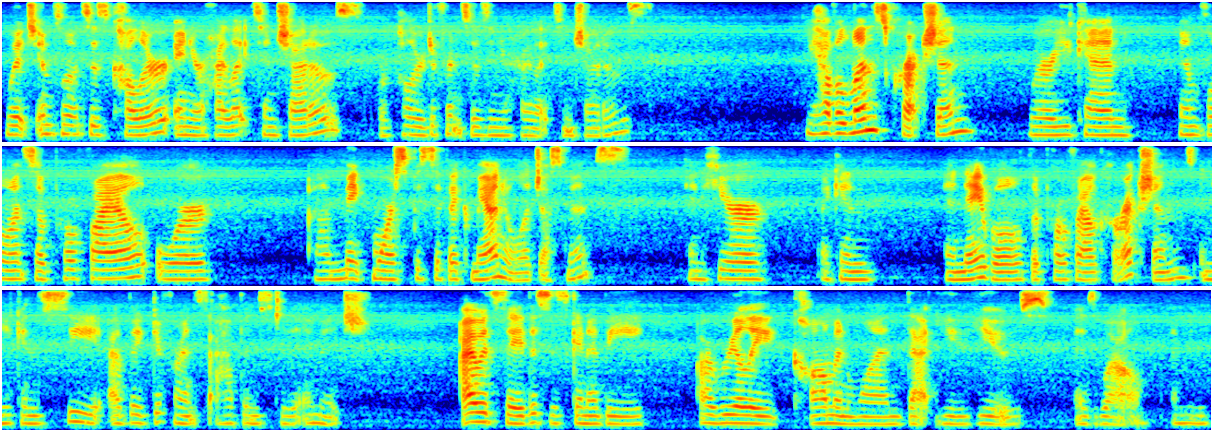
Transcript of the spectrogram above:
which influences color in your highlights and shadows, or color differences in your highlights and shadows. You have a lens correction, where you can influence a profile or um, make more specific manual adjustments. And here I can enable the profile corrections and you can see a big difference that happens to the image. I would say this is going to be a really common one that you use as well. I mean,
